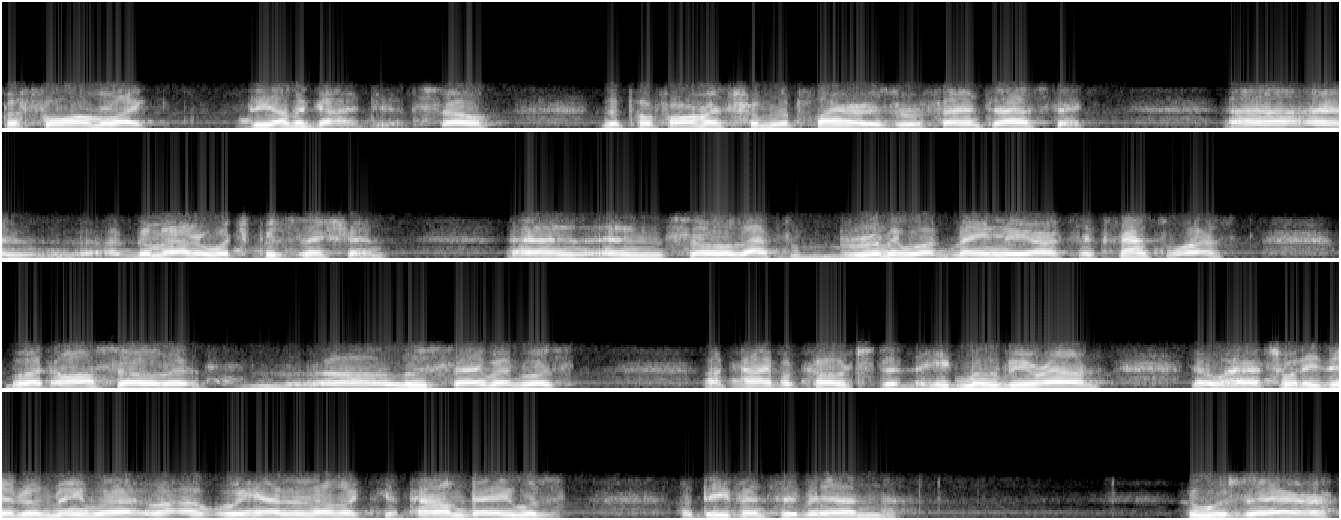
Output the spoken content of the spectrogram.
perform like the other guy did. So the performance from the players were fantastic, uh, and no matter which position and and so that's really what mainly our success was. But also that uh, Lou Saban was a type of coach that he'd move you around. That's what he did with me. We had another Tom Day was a defensive end who was there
